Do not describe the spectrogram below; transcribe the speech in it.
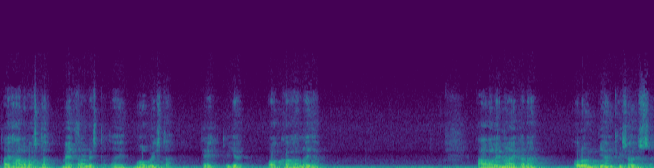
tai halvasta metallista tai muovista tehtyjä vokaaleja. Paavalin aikana Olympian kisoissa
